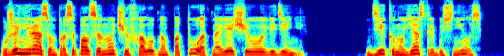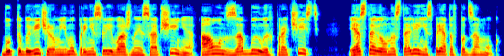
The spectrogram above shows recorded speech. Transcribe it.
Уже не раз он просыпался ночью в холодном поту от навязчивого видения. Дикому ястребу снилось, будто бы вечером ему принесли важные сообщения, а он забыл их прочесть и оставил на столе, не спрятав под замок.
